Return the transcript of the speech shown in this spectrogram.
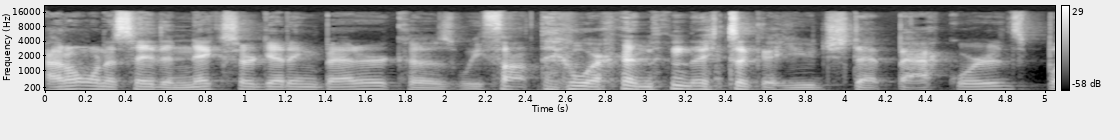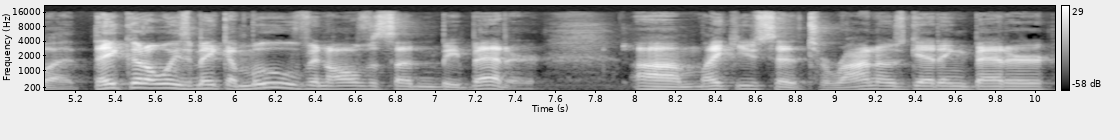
I don't want to say the Knicks are getting better because we thought they were, and then they took a huge step backwards. But they could always make a move and all of a sudden be better. Um, like you said, Toronto's getting better.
